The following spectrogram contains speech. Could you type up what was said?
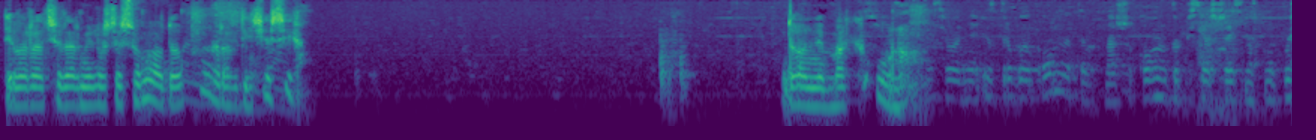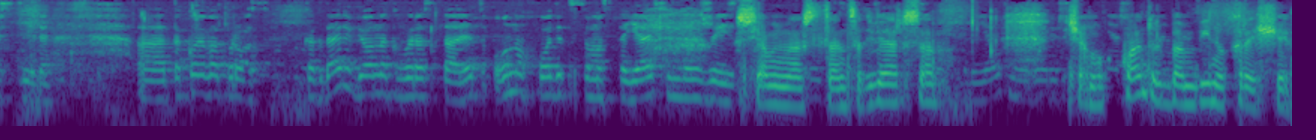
devo relazionarmi allo stesso modo? Rav dice sì. Donne Mach 1. Siamo in una stanza diversa. Diciamo, quando il bambino cresce,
